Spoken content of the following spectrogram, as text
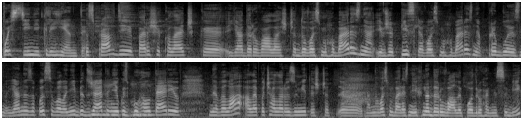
постійні клієнти. Насправді перші колечки я дарувала ще до 8 березня, і вже після 8 березня приблизно я не записувала ні бюджети, ні якусь бухгалтерію не вела, але почала розуміти, що е, там на 8 березня їх надарували подругам і собі.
